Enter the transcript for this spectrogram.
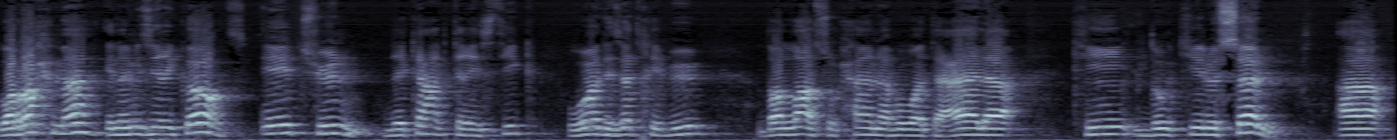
Wa-Rahma et la miséricorde est une des caractéristiques ou un des attributs d'Allah subhanahu wa ta'ala qui, qui est le seul à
